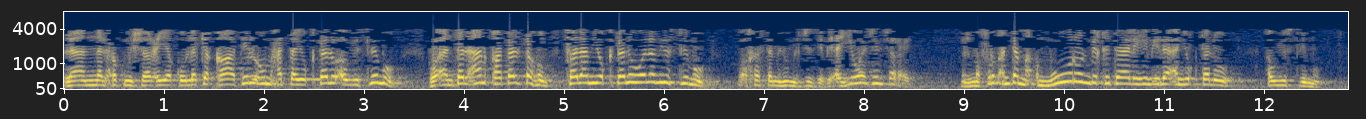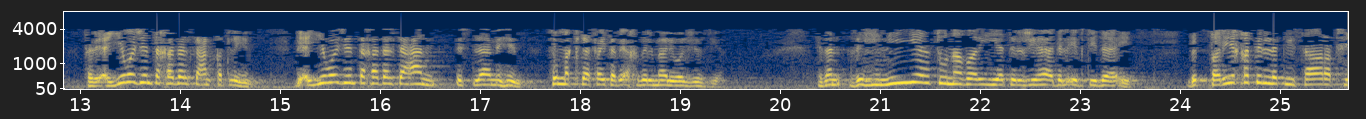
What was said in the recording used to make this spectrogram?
لأن الحكم الشرعي يقول لك قاتلهم حتى يقتلوا أو يسلموا. وأنت الآن قاتلتهم فلم يقتلوا ولم يسلموا. وأخذت منهم الجزية بأي وجه شرعي. المفروض أنت مأمور بقتالهم إلى أن يقتلوا أو يسلموا. فبأي وجه تخاذلت عن قتلهم؟ بأي وجه تخاذلت عن إسلامهم؟ ثم اكتفيت بأخذ المال والجزية. إذا ذهنية نظرية الجهاد الابتدائي بالطريقة التي سارت في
